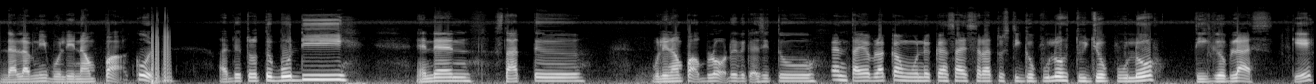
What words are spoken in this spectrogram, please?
dalam ni boleh nampak kot. Ada throttle body and then starter. Boleh nampak block dia dekat situ. Kan tayar belakang menggunakan saiz 130 70 13 okay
